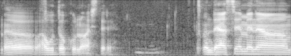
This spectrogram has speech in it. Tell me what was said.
uh, autocunoaștere. Mm-hmm. De asemenea,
